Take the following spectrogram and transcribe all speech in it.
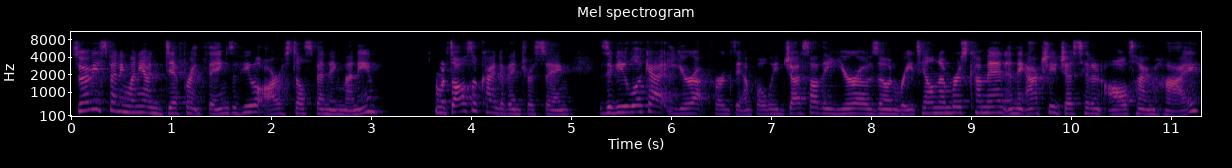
So maybe spending money on different things, if people are still spending money. What's also kind of interesting is if you look at Europe, for example, we just saw the Eurozone retail numbers come in and they actually just hit an all time high.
